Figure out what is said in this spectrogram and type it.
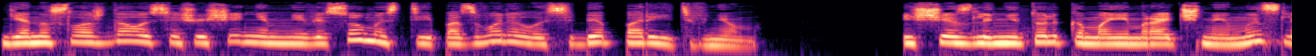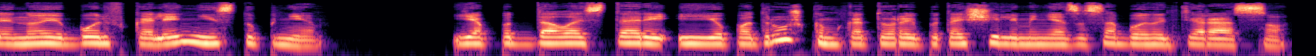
Я наслаждалась ощущением невесомости и позволила себе парить в нем. Исчезли не только мои мрачные мысли, но и боль в колене и ступне. Я поддалась Таре и ее подружкам, которые потащили меня за собой на террасу,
